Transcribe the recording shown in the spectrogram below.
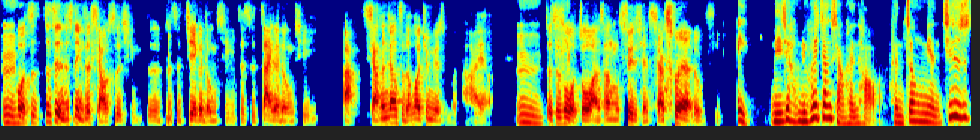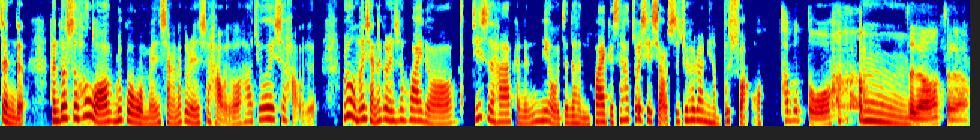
嗯，或者是这这只是你这小事情，就是只是借个东西，只是摘个东西啊，想成这样子的话，就没有什么大碍了。嗯，这就是我昨晚上睡之前想出来的东西。哎，你就你会这样想很好，很正面，其实是真的。很多时候哦，如果我们想那个人是好的哦，他就会是好的；如果我们想那个人是坏的哦，即使他可能没有真的很坏，可是他做一些小事就会让你很不爽哦。差不多，嗯，真的哦，真的哦。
